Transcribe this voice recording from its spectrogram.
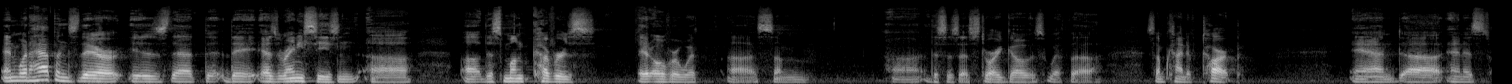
And what happens there is that they, as rainy season, uh, uh, this monk covers it over with uh, some. Uh, this is as story goes with some kind of tarp, and and as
